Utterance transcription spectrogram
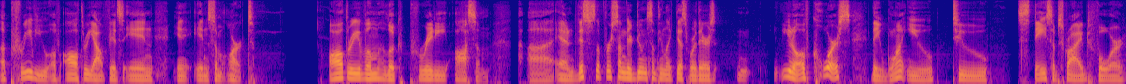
a preview of all three outfits in in, in some art. All three of them look pretty awesome. Uh, and this is the first time they're doing something like this where there's you know, of course, they want you to stay subscribed for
